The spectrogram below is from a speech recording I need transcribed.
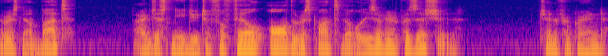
There is no but. I just need you to fulfill all the responsibilities of your position. Jennifer grinned.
